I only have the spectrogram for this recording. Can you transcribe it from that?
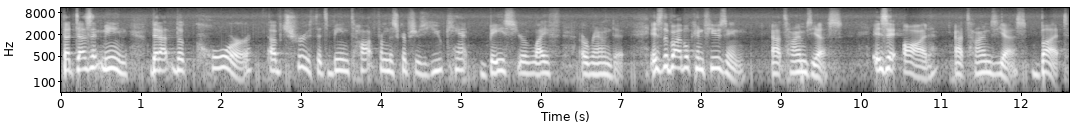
That doesn't mean that at the core of truth that's being taught from the scriptures, you can't base your life around it. Is the Bible confusing? At times, yes. Is it odd? At times, yes. But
